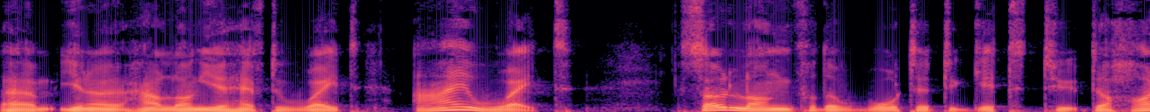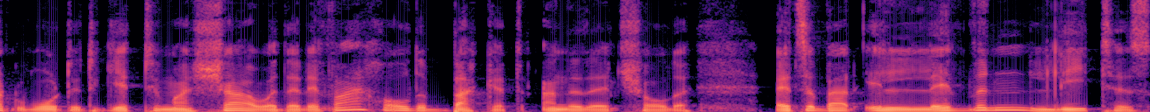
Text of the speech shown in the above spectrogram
um, you know, how long you have to wait. I wait so long for the water to get to the hot water to get to my shower that if I hold a bucket under that shoulder, it's about 11 liters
